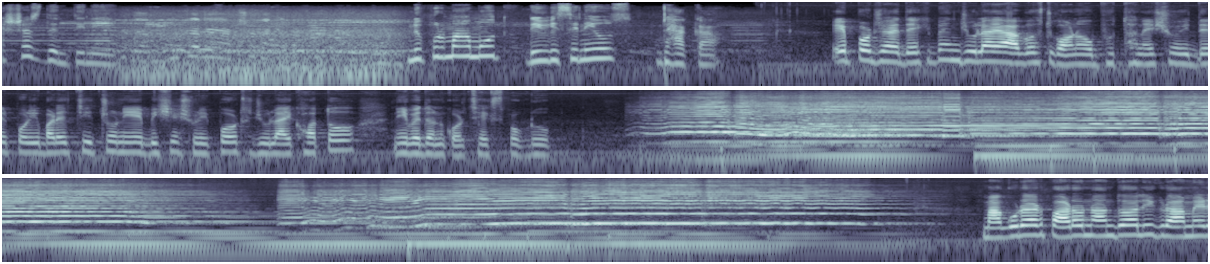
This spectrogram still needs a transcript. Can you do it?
আশ্বাস দেন তিনি। Nupur Mahmud DBC news Dhaka. এ পর্যায়ে দেখবেন জুলাই আগস্ট গণ অভ্যুত্থানের শহীদদের পরিবারের চিত্র নিয়ে বিশেষ রিপোর্ট জুলাই ক্ষত নিবেদন করছে এক্সপো গ্রুপ। মাগুরার পারো নান্দোয়ালি গ্রামের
